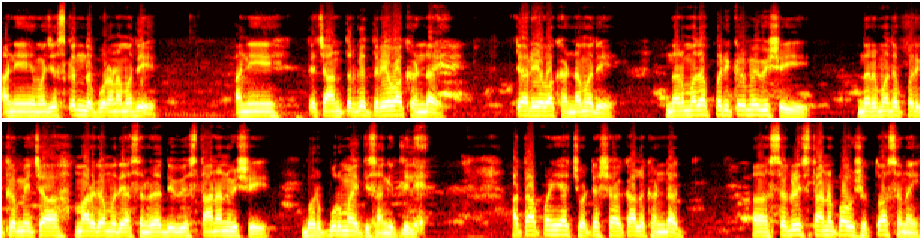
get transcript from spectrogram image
आणि म्हणजे स्कंद पुराणामध्ये आणि त्याच्या अंतर्गत रेवा खंड आहे. त्या रेवा खंडामध्ये नर्मदा परिक्रमेविषयी नर्मदा परिक्रमेच्या मार्गामध्ये असणाऱ्या दिव्य स्थानांविषयी भरपूर माहिती सांगितलेली आहे. आता आपण या छोट्याशा कालखंडात सगळे स्थानं पाहू शकतो असं नाही.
